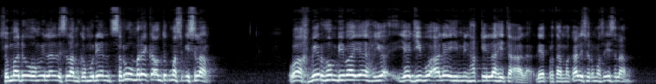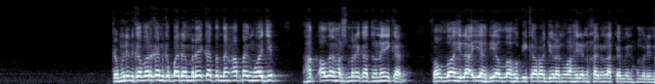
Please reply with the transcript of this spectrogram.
Sumaduhum ilal Islam. Kemudian seru mereka untuk masuk Islam. Wa akhbirhum bima ya- ya- yajibu alaihim min haqqillahi ta'ala. Lihat pertama kali suruh masuk Islam. Kemudian kabarkan kepada mereka tentang apa yang wajib hak Allah yang harus mereka tunaikan. Fawallahi la yahdiyallahu bika rajulan wahidan khairun laka min humrin.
